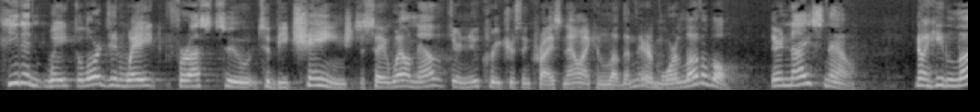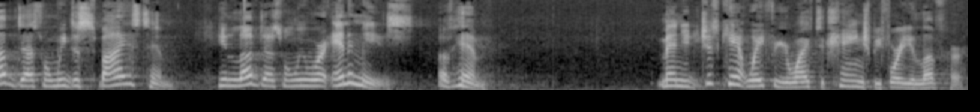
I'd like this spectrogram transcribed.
He didn't wait, the Lord didn't wait for us to, to be changed, to say, well, now that they're new creatures in Christ, now I can love them. They're more lovable. They're nice now. No, He loved us when we despised Him. He loved us when we were enemies of Him. Man, you just can't wait for your wife to change before you love her.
